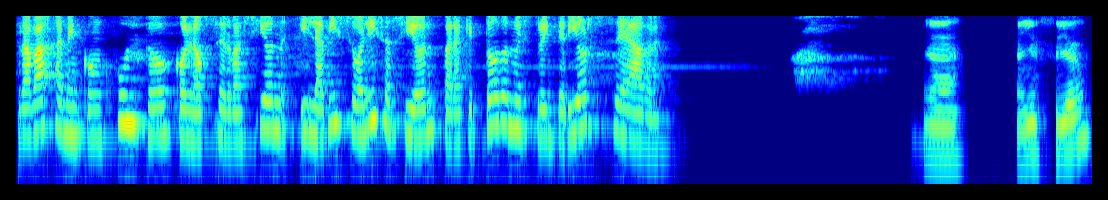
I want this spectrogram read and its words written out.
trabajan en conjunto con la observación y la visualización para que todo nuestro interior se abra. Yeah, can you feel?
